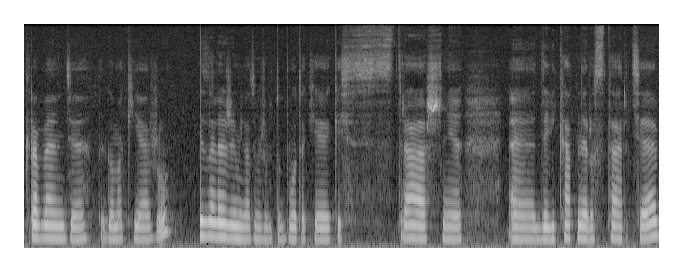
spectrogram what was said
krawędzie tego makijażu. Nie zależy mi na tym, żeby to było takie jakieś strasznie e, delikatne roztarcie,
